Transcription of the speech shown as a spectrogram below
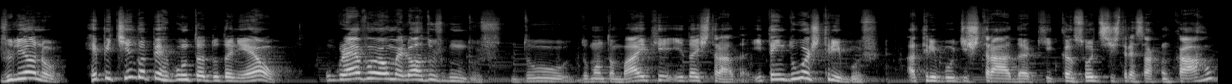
Juliano, repetindo a pergunta do Daniel, o gravel é o melhor dos mundos, do, do mountain bike e da estrada. E tem duas tribos, a tribo de estrada que cansou de se estressar com carro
